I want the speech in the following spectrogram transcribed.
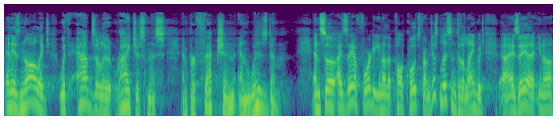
and his knowledge with absolute righteousness and perfection and wisdom. And so Isaiah 40, you know, that Paul quotes from, just listen to the language. Uh, Isaiah, you know,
